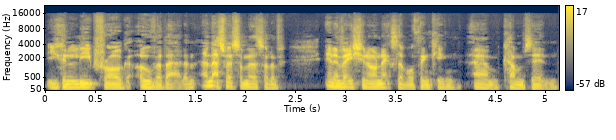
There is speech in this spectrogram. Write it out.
you can leapfrog over that. And, and that's where some of the sort of innovation or next level thinking um, comes in.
